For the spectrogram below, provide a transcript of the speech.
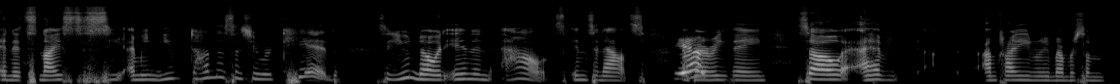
and it's nice to see. I mean, you've done this since you were a kid. So you know it in and outs, ins and outs of everything. So I have I'm trying to even remember some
